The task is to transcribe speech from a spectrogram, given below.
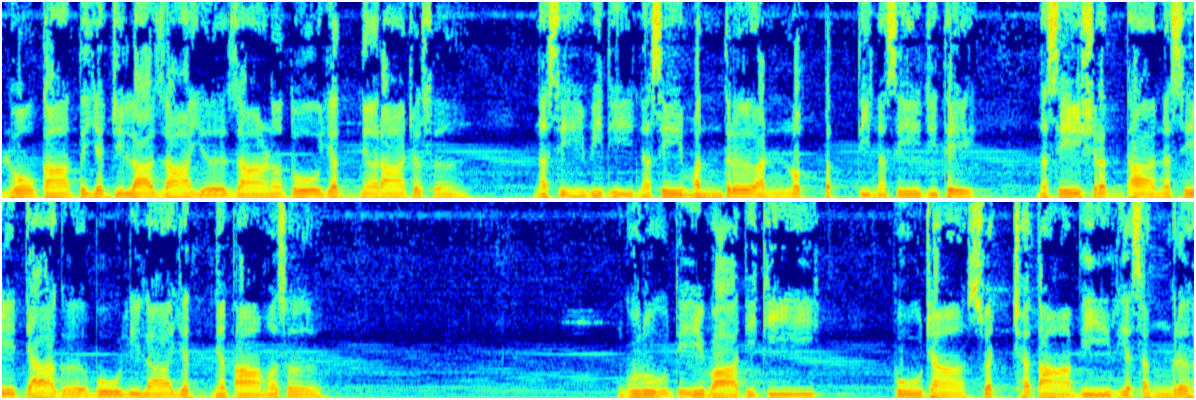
लोकात यजिला जाय जाणतो यज्ञ राजस। नसे विधी नसे मंत्र अन्नोत्पत्ती नसे जिथे। नसे श्रद्धा नसे त्याग बोलिला यज्ञ तामस। गुरुदेवादिकी पूजा स्वच्छता वीर्यसंग्रह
